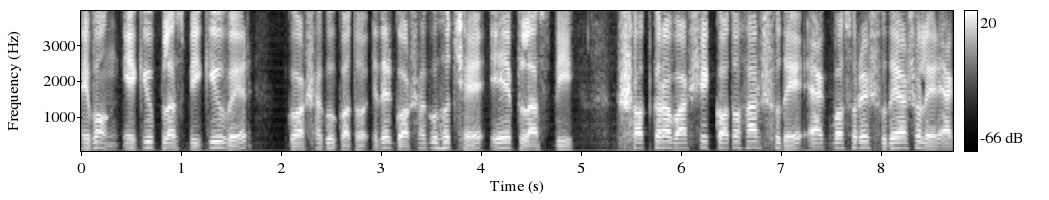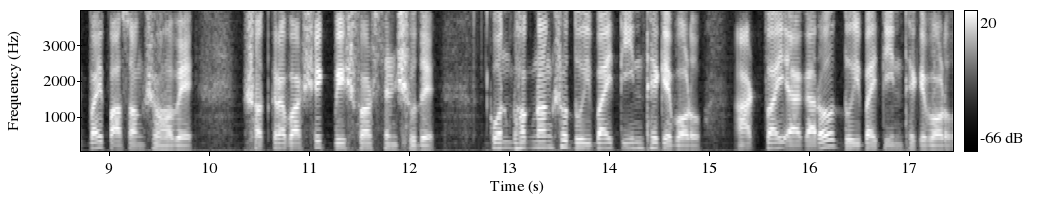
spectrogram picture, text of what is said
এবং এ কিউব প্লাস বি কিউবের গসাগু কত? এদের গসাগু হচ্ছে এ প্লাস বি। শতকরা বার্ষিক কত হার সুদে এক বছরের সুদে আসলের এক বাই পাঁচ অংশ হবে? শতকরা বার্ষিক বিশ পার্সেন্ট সুদে। কোন ভগ্নাংশ দুই বাই তিন থেকে বড়? আট বাই এগারো, দুই বাই তিন থেকে বড়।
